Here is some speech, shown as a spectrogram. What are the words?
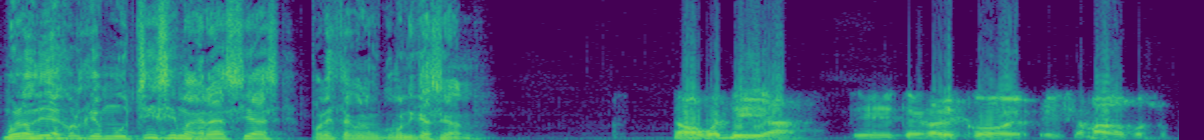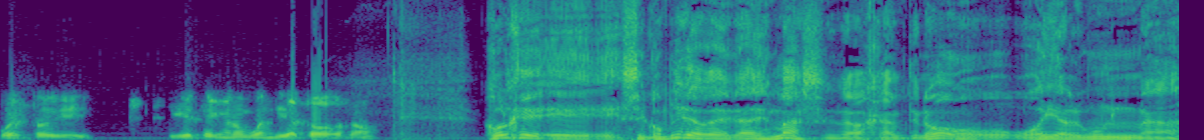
Buenos días, Jorge, muchísimas gracias por esta comunicación. No, buen día, eh, te agradezco el llamado, por supuesto, y, y que tengan un buen día todos, ¿no? Jorge, eh, se complica cada vez más la bajante, ¿no? ¿O, hay alguna,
